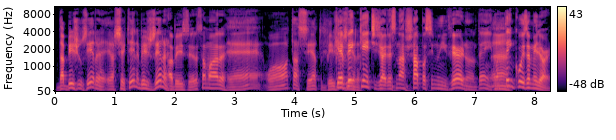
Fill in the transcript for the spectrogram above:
Da Beijuzeira, eu acertei, né? Beijuzeira? A beijuzeira é Samara. É, ó, tá certo. Quer Beijuzeira. ver quente, Jair? Assim na chapa, assim no inverno, não tem? Não Ah. tem coisa melhor. Um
